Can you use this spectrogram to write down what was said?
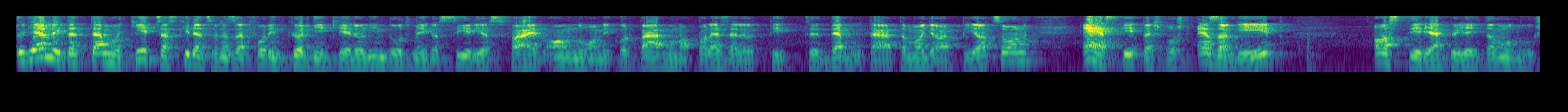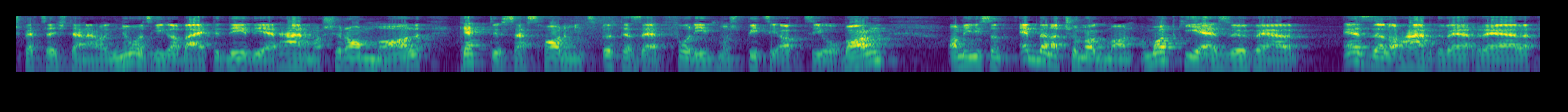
Ugye említettem, hogy 290 ezer forint környékéről indult még a Sirius 5 annó, amikor pár hónappal ezelőtt itt debutált a magyar piacon. Ehhez képest most ez a gép, azt írják ugye itt a notebook specialistánál, hogy 8 GB DDR3-as RAM-mal 235 ezer forint most pici akcióban, ami viszont ebben a csomagban a mat kijelzővel, ezzel a hardverrel,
